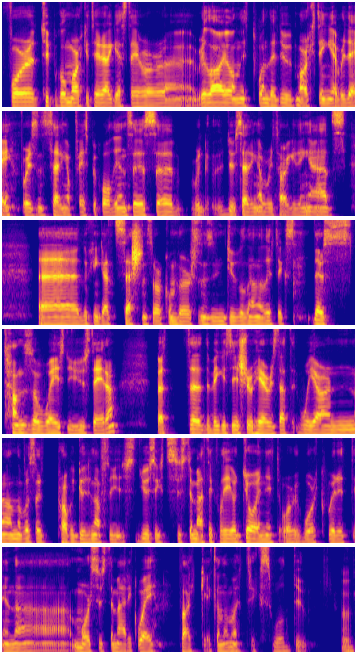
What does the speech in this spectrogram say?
for a typical marketer, I guess they are, uh, rely on it when they do marketing every day. For instance, setting up Facebook audiences, uh, setting up retargeting ads, uh, looking at sessions or conversions in Google Analytics. There's tons of ways to use data, but the, the biggest issue here is that we are none of us are probably good enough to use, use it systematically or join it or work with it in a more systematic way, like econometrics will do. Mm.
